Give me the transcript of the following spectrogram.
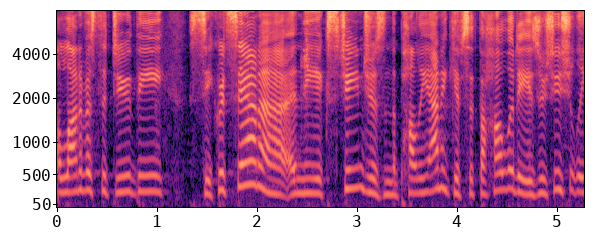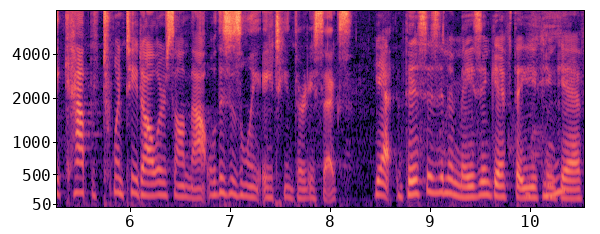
a lot of us that do the Secret Santa and the exchanges and the Pollyanna gifts at the holidays, there's usually a cap of $20 on that. Well, this is only $18.36. Yeah, this is an amazing gift that you can Mm-hmm. give.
